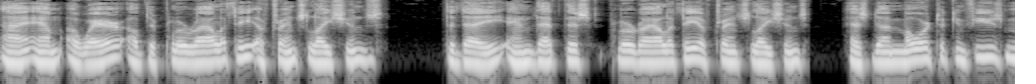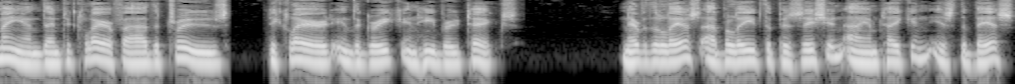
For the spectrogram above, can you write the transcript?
I am aware of the plurality of translations today and that this plurality of translations has done more to confuse man than to clarify the truths declared in the Greek and Hebrew texts. Nevertheless, I believe the position I am taking is the best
